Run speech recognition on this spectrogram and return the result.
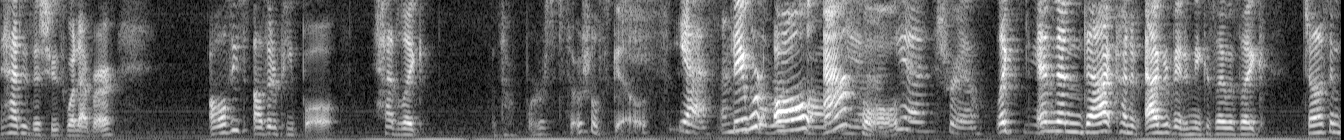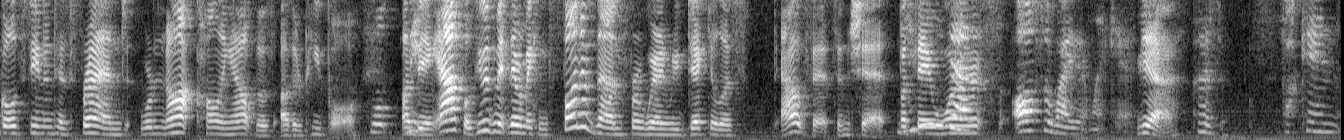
had his issues, whatever. All these other people had like worst social skills. Yes, and They people were all called- assholes. Yeah, true. Like Yeah. and then that kind of aggravated me because I was like Jonathan Goldstein and his friend were not calling out those other people Well, on may- being assholes. He was ma- they were making fun of them for wearing ridiculous outfits and shit, but they weren't. That's also why I didn't like it Yeah. because fucking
